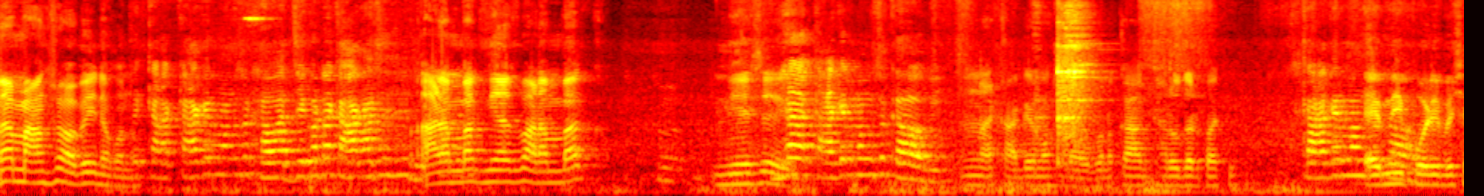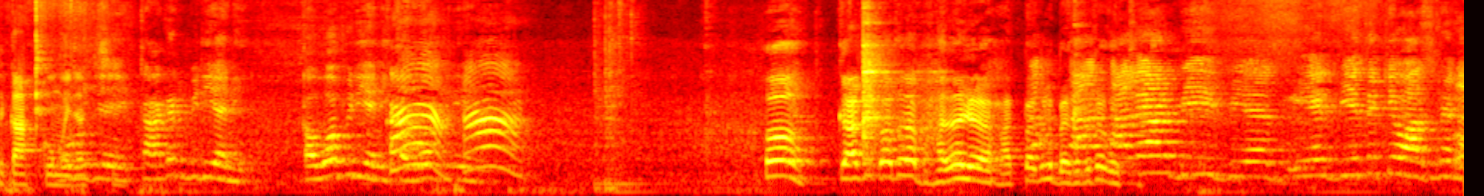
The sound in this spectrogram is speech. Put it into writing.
না মাংস হবেই না কোনো। কাকের মাংস খাওয়ার যে কটা কাক আছে আরামবাগ নিয়ে আসব আরামবাগ? নিয়ে এসে না কাকের মাংস খাওয়াবি। না কাকের মাংস খাওয়াবো না কাক ঝাড়ুদার পাখি। কাকের মাংস এমনি পরিবেশে কাক কমে যাচ্ছে। কাকের বিরিয়ানি কাওয়া বিরিয়ানি কাওয়া বিরিয়ানি। ও কাক কতটা ভালো লাগে হাত পাগুলো ব্যথা ব্যথা করছে। আর বিয়ের বিয়েতে কেউ আসবে না।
